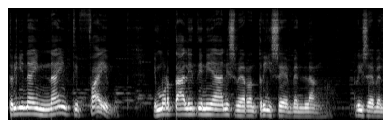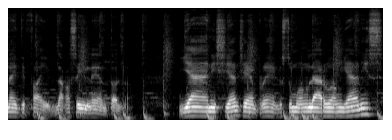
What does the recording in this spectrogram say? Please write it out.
3995. Immortality ni Yanis meron 37 lang. 3795. Naka-sale na yan, tol. Yanis yan, syempre. Gusto mo ang laro ang Yanis?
